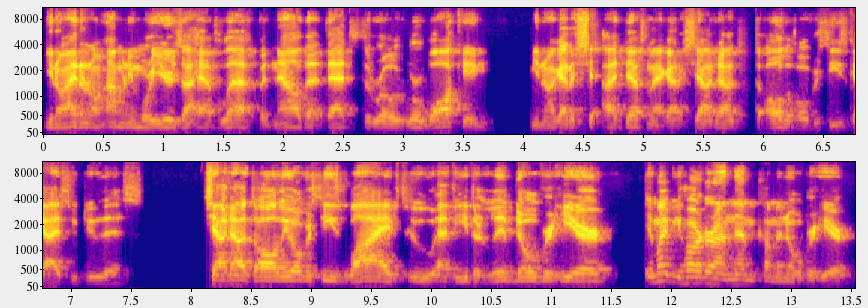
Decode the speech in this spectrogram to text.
you know, I don't know how many more years I have left, but now that that's the road we're walking, you know, I got to, sh- I definitely, I got to shout out to all the overseas guys who do this. Shout out to all the overseas wives who have either lived over here. It might be harder on them coming over here.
